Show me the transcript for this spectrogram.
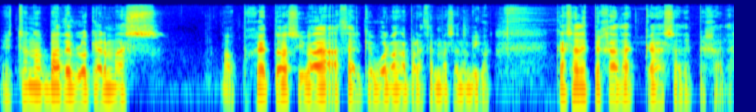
Esto nos va a desbloquear más objetos y va a hacer que vuelvan a aparecer más enemigos. Casa despejada, casa despejada.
